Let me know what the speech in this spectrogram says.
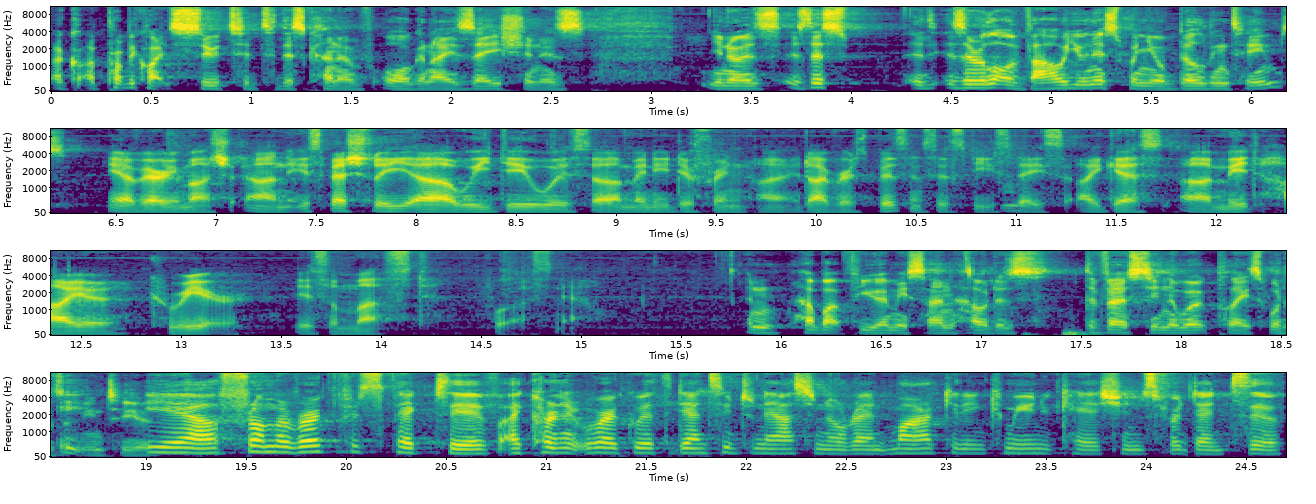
are probably quite suited to this kind of organization. Is, you know, is, is this is there a lot of value in this when you're building teams? Yeah, very much, and especially uh, we deal with uh, many different uh, diverse businesses these mm-hmm. days. I guess uh, mid-higher career is a must for us now. And how about for you, Emi-san? How does diversity in the workplace, what does it mean to you? Yeah, from a work perspective, I currently work with Dentsu International and marketing communications for Dentsu.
